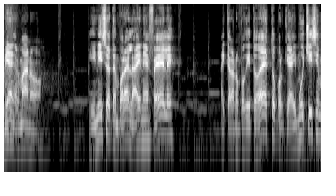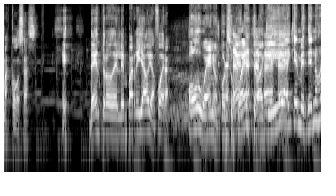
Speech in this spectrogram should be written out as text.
Bien, hermano. Inicio de temporada en la NFL. Hay que hablar un poquito de esto porque hay muchísimas cosas dentro del emparrillado y afuera. Oh, bueno, por supuesto. Aquí hay que meternos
